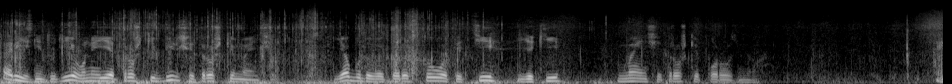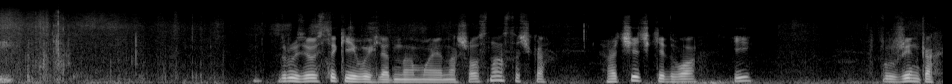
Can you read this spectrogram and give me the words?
Та різні тут є, вони є трошки більші, трошки менші. Я буду використовувати ті, які менші трошки по розміру. Друзі, ось такий вигляд має наша оснасточка. Гачечки два і в пружинках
